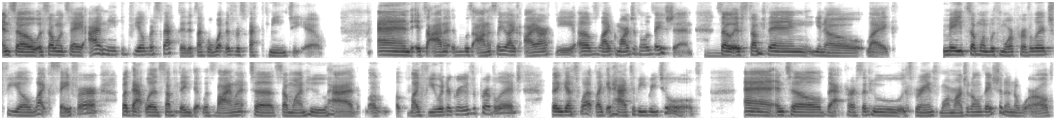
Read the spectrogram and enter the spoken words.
And so if someone say, I need to feel respected, it's like, well, what does respect mean to you? And it's on it was honestly like hierarchy of like marginalization. Mm-hmm. So if something, you know, like made someone with more privilege feel like safer, but that was something that was violent to someone who had a, like fewer degrees of privilege, then guess what? Like it had to be retooled. And until that person who experienced more marginalization in the world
